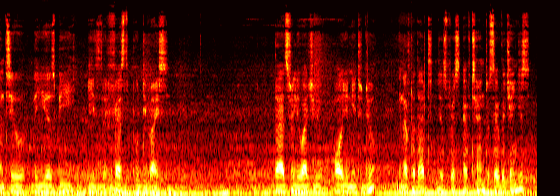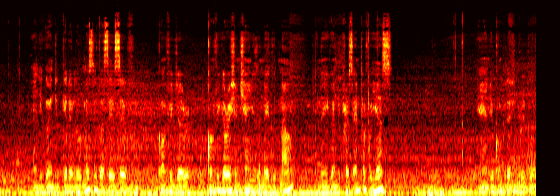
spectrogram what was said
until the USB is the first boot device that's really what you all you need to do. And after that just press F10 to save the changes. And you're going to get a little message that says save configure configuration changes and exit now. And then you're going to press enter for yes. And your computer should reboot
